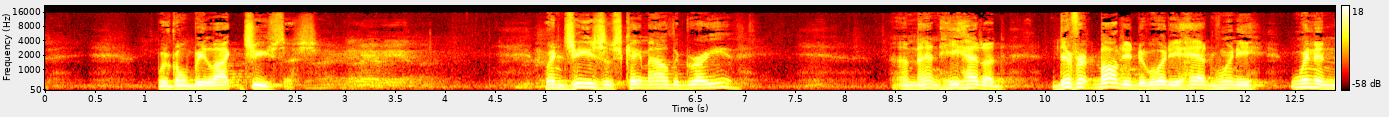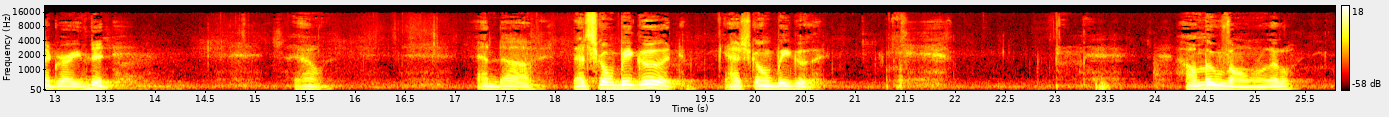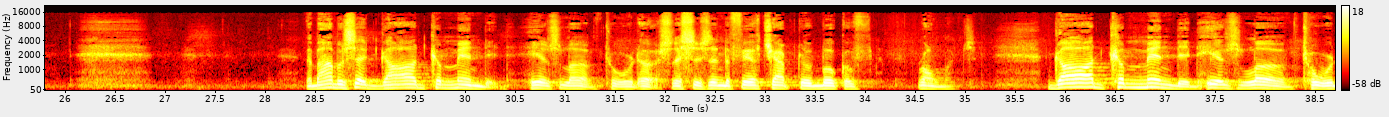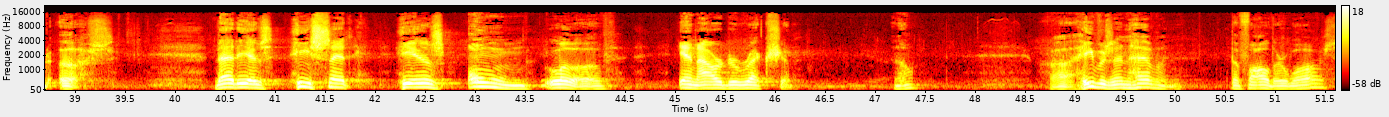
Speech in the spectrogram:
we're going to be like Jesus. When Jesus came out of the grave, and then he had a different body to what he had when he went in the grave, didn't he? You know, and uh, that's going to be good. That's going to be good. I'll move on a little. The Bible said God commended his love toward us. This is in the fifth chapter of the book of Romans. God commended his love toward us. That is, he sent his own love in our direction. Know? Uh, he was in heaven, the Father was,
